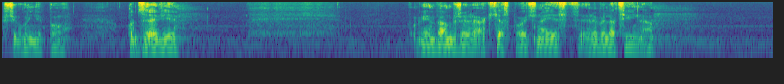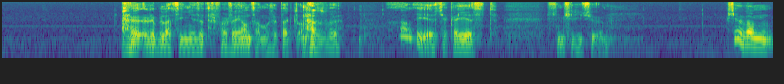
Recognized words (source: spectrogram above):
szczególnie po odzewie. Powiem Wam, że reakcja społeczna jest rewelacyjna. Rewelacyjnie zatrważająca, może tak to nazwę, ale jest jaka jest. Z tym się liczyłem. Chciałem Wam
